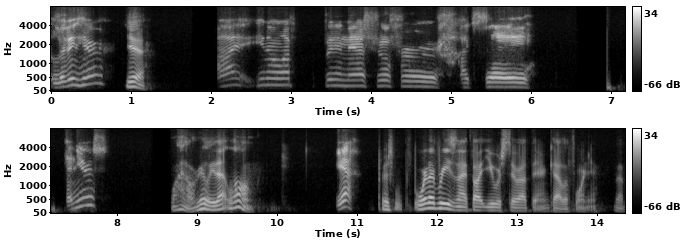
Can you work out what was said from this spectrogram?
Living here, Yeah. I, you know, I've been in Nashville for, I'd say, ten years. Wow, really that long? Yeah, For whatever reason, I thought you were still out there in California. But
